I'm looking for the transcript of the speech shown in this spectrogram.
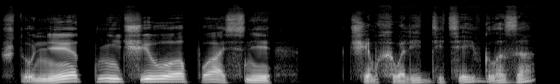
что нет ничего опаснее, чем хвалить детей в глаза.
